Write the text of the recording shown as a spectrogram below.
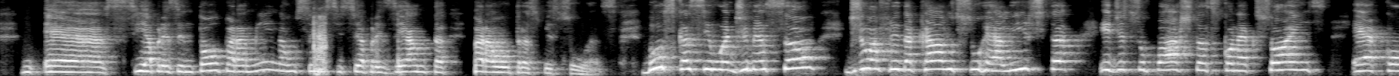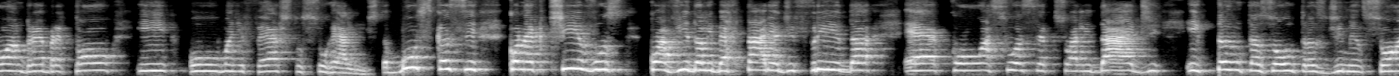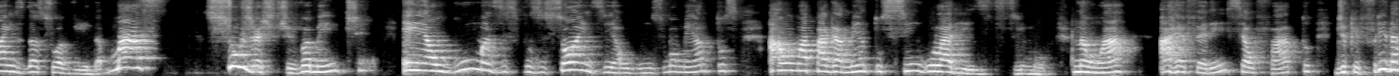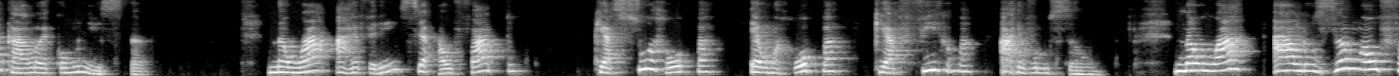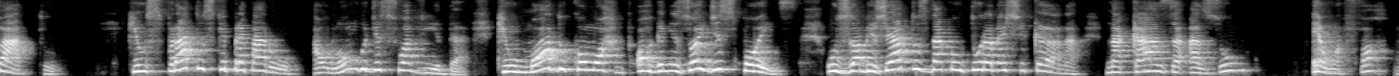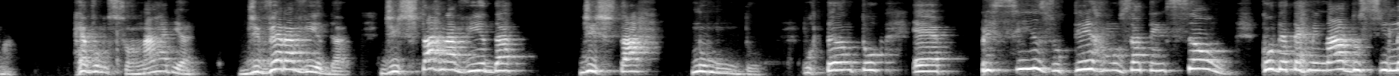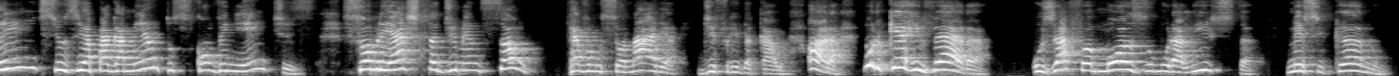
é, se apresentou para mim, não sei se se apresenta para outras pessoas. Busca-se uma dimensão de uma Frida Kahlo surrealista e de supostas conexões é com André Breton e o Manifesto Surrealista. Busca-se conectivos com a vida libertária de Frida, é, com a sua sexualidade e tantas outras dimensões da sua vida. Mas, sugestivamente, em algumas exposições e alguns momentos, há um apagamento singularíssimo. Não há a referência ao fato de que Frida Kahlo é comunista. Não há a referência ao fato que a sua roupa é uma roupa que afirma a revolução. Não há alusão ao fato que os pratos que preparou ao longo de sua vida, que o modo como organizou e dispôs os objetos da cultura mexicana na Casa Azul é uma forma revolucionária de ver a vida, de estar na vida, de estar no mundo. Portanto, é preciso termos atenção com determinados silêncios e apagamentos convenientes sobre esta dimensão revolucionária de Frida Kahlo. Ora, por que Rivera, o já famoso muralista mexicano,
